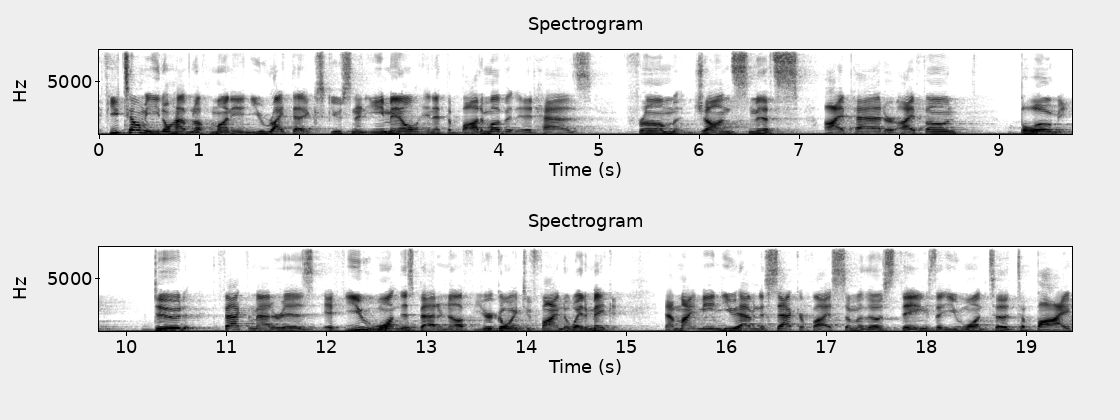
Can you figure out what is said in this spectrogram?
If you tell me you don't have enough money and you write that excuse in an email and at the bottom of it it has from John Smith's iPad or iPhone, blow me. Dude, the fact of the matter is if you want this bad enough, you're going to find a way to make it. That might mean you having to sacrifice some of those things that you want to, to buy,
